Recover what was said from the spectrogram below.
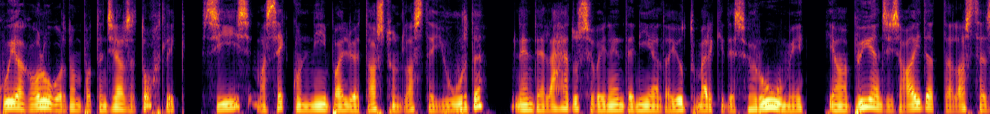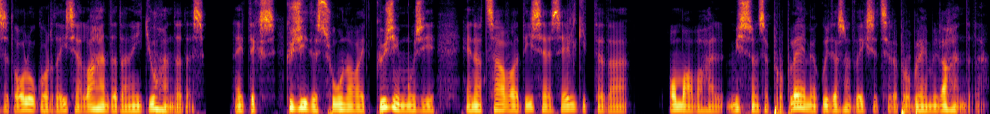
kui aga olukord on potentsiaalselt ohtlik, siis ma sekkun nii palju, et astun laste juurde, nende lähedusse või nende nii-öelda jutumärkides ruumi ja ma püüan siis aidata lastel seda olukorda ise lahendada neid juhendades näiteks küsides suunavaid küsimusi ja nad saavad ise selgitada omavahel, mis on see probleem ja kuidas nad võiksid selle probleemi lahendada.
